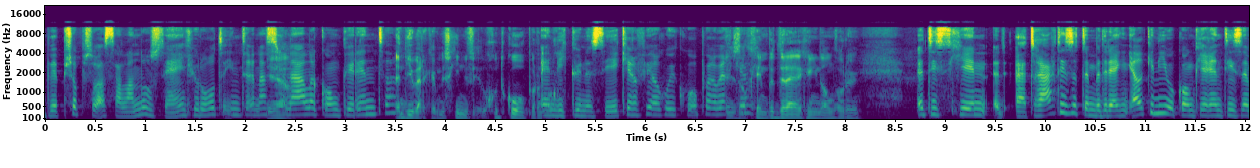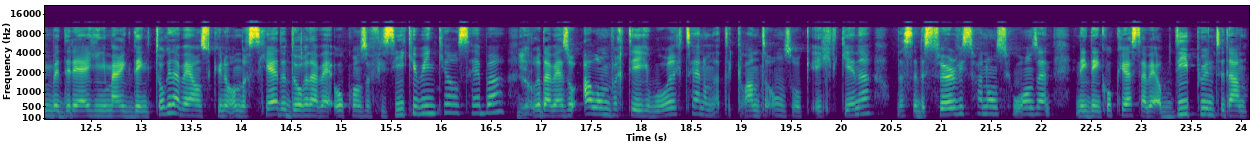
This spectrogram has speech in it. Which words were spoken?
Webshops zoals Zalando zijn grote internationale concurrenten. En die werken misschien veel goedkoper. En die kunnen zeker veel goedkoper werken. Is dat geen bedreiging dan voor u? Het is geen, uiteraard is het een bedreiging. Elke nieuwe concurrent is een bedreiging. Maar ik denk toch dat wij ons kunnen onderscheiden doordat wij ook onze fysieke winkels hebben. Ja. Doordat wij zo alomvertegenwoordigd zijn, omdat de klanten ons ook echt kennen. Omdat ze de service van ons gewoon zijn. En ik denk ook juist dat wij op die punten dan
